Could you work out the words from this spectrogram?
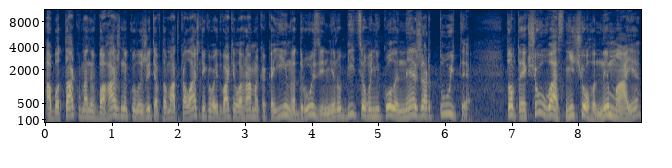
або так в мене в багажнику лежить автомат Калашникова і 2 кілограми кокаїна. Друзі, не робіть цього ніколи, не жартуйте. Тобто, якщо у вас нічого немає,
